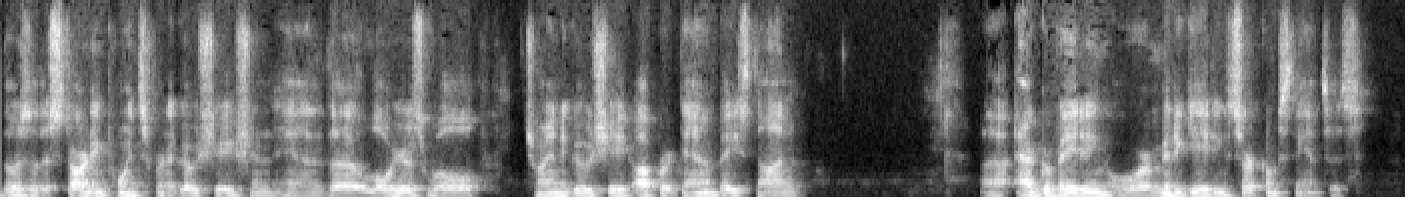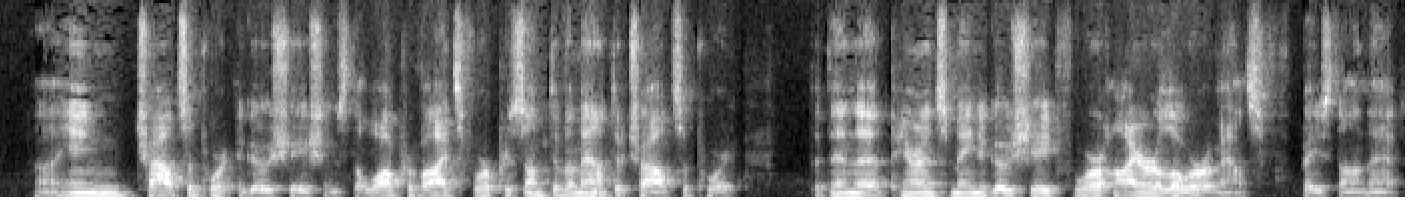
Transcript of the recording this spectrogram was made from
Those are the starting points for negotiation, and the lawyers will try and negotiate up or down based on uh, aggravating or mitigating circumstances. Uh, in child support negotiations, the law provides for a presumptive amount of child support, but then the parents may negotiate for higher or lower amounts based on that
